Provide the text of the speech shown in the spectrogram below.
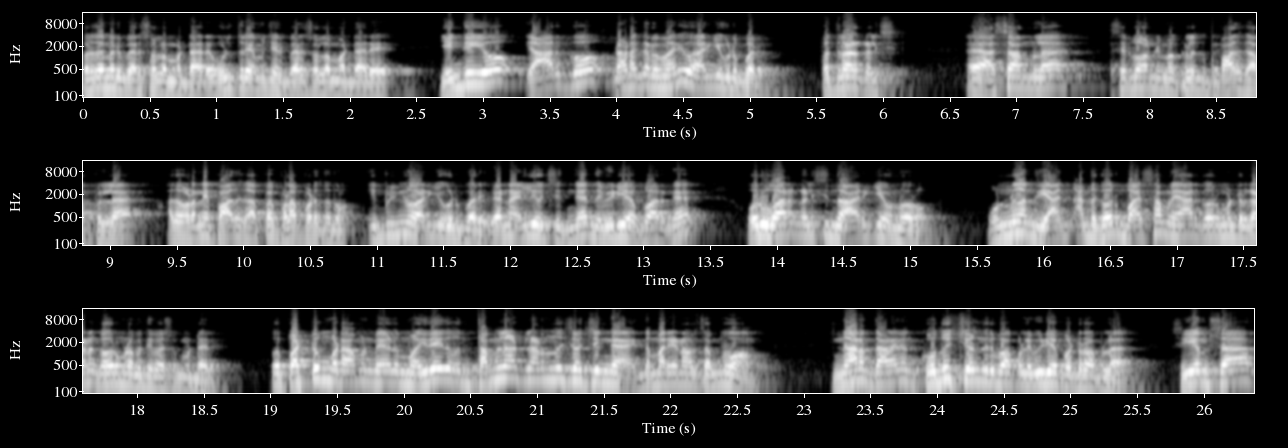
பிரதமர் பேரை சொல்ல மாட்டார். உள்துறை அமைச்சர் பேரை சொல்ல மாட்டார். எங்கேயோ யாருக்கோ நடக்கிற மாதிரி ஒரு அறிக்கை கொடுப்பாரு. பத்து நாள் கழிச்சு. அஸ்ஸாமில் சிறுபான்மை மக்களுக்கு பாதுகாப்பு இல்லை. அதை உடனே பாதுகாப்பை பலப்படுத்தணும். இப்படின்னு ஒரு அறிக்கை கொடுப்பாரு. வேணா எழுதி வச்சுக்கோங்க இந்த வீடியோ பாருங்கள் ஒரு வாரம் கழிச்சு இந்த அறிக்கை ஒன்று வரும். ஒன்று அந்த அந்த கவர்மெண்ட் அஸ்ஸாமில் யார் கவர்மெண்ட் இருக்கானோ கவர்மெண்ட் பற்றி பேச மாட்டார். ஒரு பட்டும் படாமல் மேலும் இதே இது வந்து தமிழ்நாட்டில் நடந்துச்சு வச்சுங்க இந்த மாதிரியான ஒரு சம்பவம். இந்நேரம் தலைவன் கொதிச்சு எழுந்திருப்பாப்புல வீடியோ பண்ணுறாப்புல சிஎம் சார்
